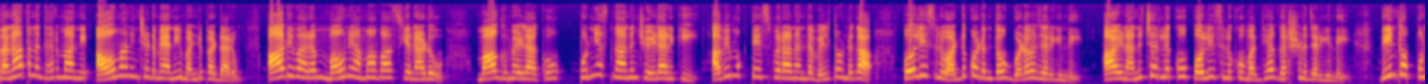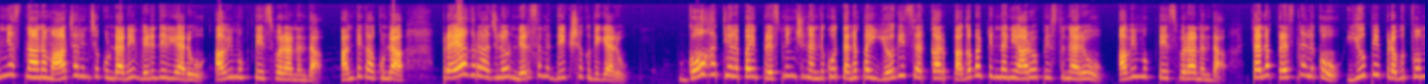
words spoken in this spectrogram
సనాతన ధర్మాన్ని అవమానించడమే అని మండిపడ్డారు. ఆదివారం మౌని అమావాస్య నాడు మాఘుమేళాకు పుణ్యస్నానం చేయడానికి అవిముక్తేశ్వరానంద వెళ్తుండగా పోలీసులు అడ్డుకోవడంతో గొడవ జరిగింది. ఆయన అనుచరులకు పోలీసులకు మధ్య ఘర్షణ జరిగింది. దీంతో పుణ్యస్నానం ఆచరించకుండానే విడదీరిగారు అవిముక్తేశ్వరానంద. అంతేకాకుండా ప్రయాగరాజ్లో నిరసన దీక్షకు దిగారు. గోహత్యలపై ప్రశ్నించినందుకు తనపై యోగి సర్కార్ పగబట్టిందని ఆరోపిస్తున్నారు అవిముక్తేశ్వరానంద. తన ప్రశ్నలకు యూపీ ప్రభుత్వం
